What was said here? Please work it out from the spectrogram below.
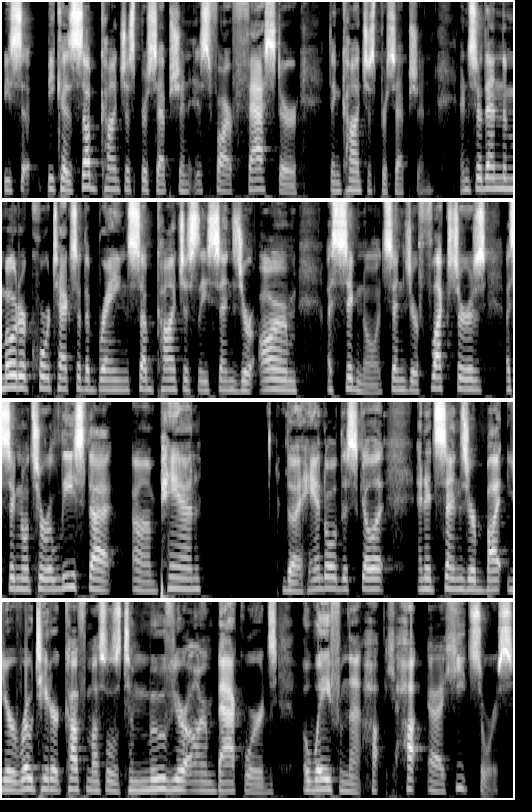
Because subconscious perception is far faster than conscious perception. And so then the motor cortex of the brain subconsciously sends your arm a signal. It sends your flexors a signal to release that um, pan the handle of the skillet and it sends your butt, your rotator cuff muscles to move your arm backwards away from that hot, hot uh, heat source.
